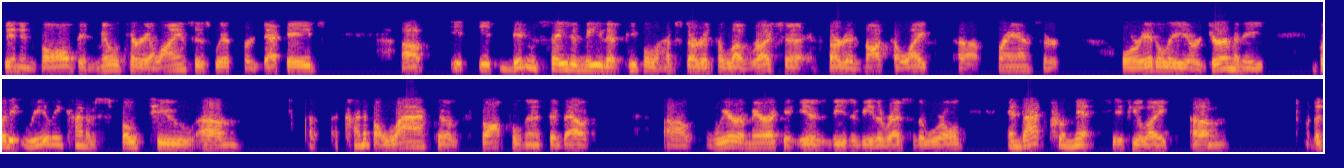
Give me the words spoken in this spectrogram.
been involved in military alliances with for decades, uh, it, it, didn't say to me that people have started to love Russia and started not to like uh, France or or Italy or Germany, but it really kind of spoke to um, a, a, kind of a lack of thoughtfulness about uh, where America is vis-a-vis the rest of the world, and that permits, if you like, um, the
